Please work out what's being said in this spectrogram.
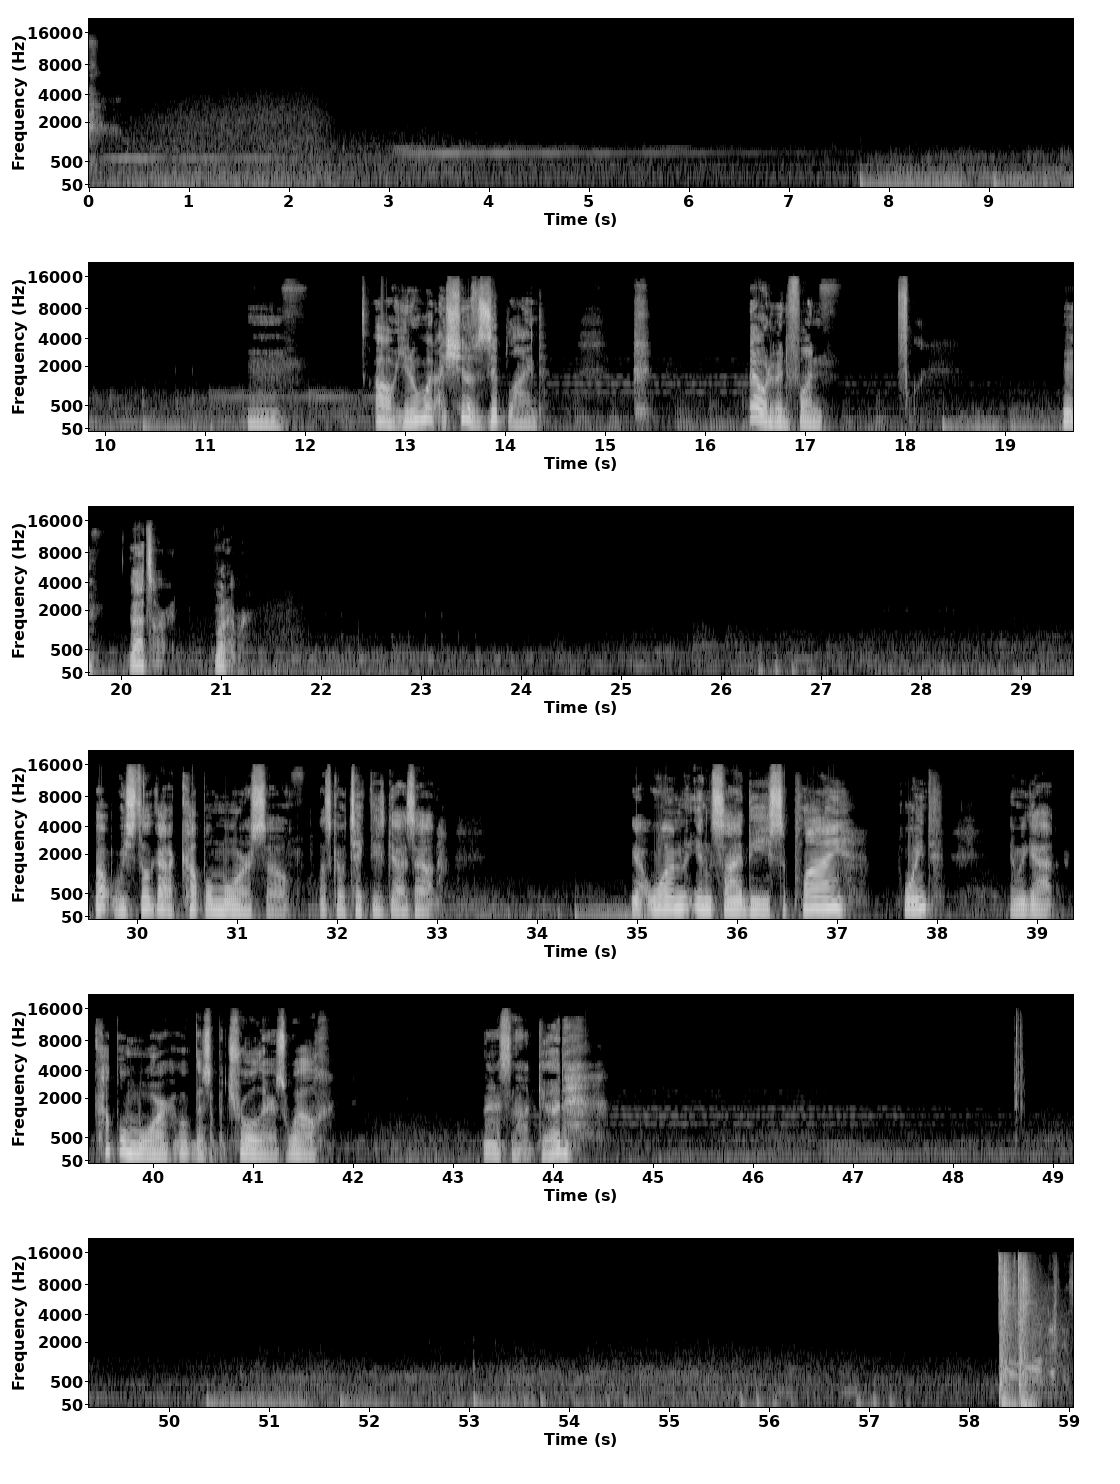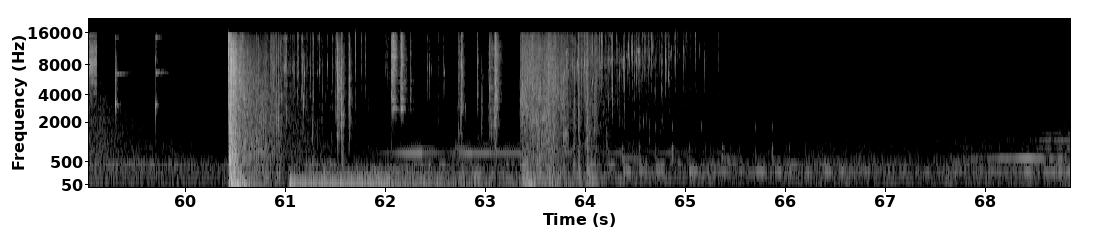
Hmm. Oh, you know what? I should have ziplined. that would have been fun. Hmm. That's alright. Whatever. Oh, we still got a couple more, so let's go take these guys out. We got one inside the supply point, and we got a couple more. Oh, there's a patrol there as well. That's not good.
